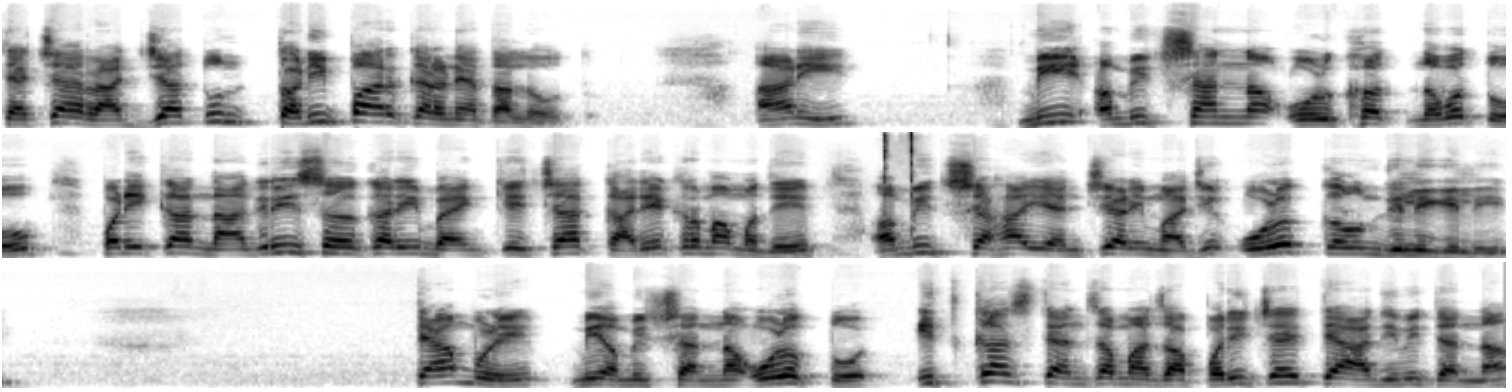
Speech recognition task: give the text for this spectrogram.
त्याच्या राज्यातून तडीपार करण्यात आलं होतं. आणि मी अमित शहांना ओळखत नव्हतो पण एका नागरी सहकारी बँकेच्या कार्यक्रमामध्ये अमित शहा यांची आणि माझी ओळख करून दिली गेली. त्यामुळे मी अमित शहांना ओळखतो. इतकाच त्यांचा माझा परिचय त्याआधी मी त्यांना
